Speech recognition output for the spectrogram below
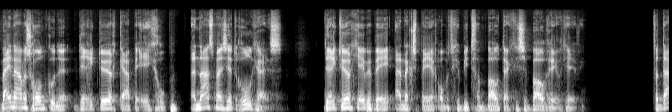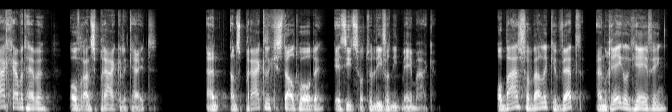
Mijn naam is Ron Koenen, directeur KPE Groep. En naast mij zit Roel Gijs, directeur GBB en expert op het gebied van bouwtechnische bouwregelgeving. Vandaag gaan we het hebben over aansprakelijkheid. En aansprakelijk gesteld worden is iets wat we liever niet meemaken. Op basis van welke wet en regelgeving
